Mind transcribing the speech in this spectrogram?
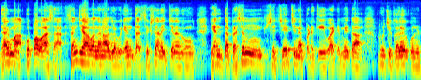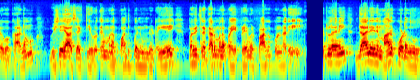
ధర్మ ఉపవాస సంధ్యావందనాదులకు ఎంత శిక్షణ ఇచ్చినను ఎంత ప్రశంస చేర్చినప్పటికీ వాటి మీద రుచి కలగకుండటకు కారణము. విషయాసక్తి హృదయమున పాతుకొని ఉండటయే పవిత్ర కర్మలపై ప్రేమ పాకకున్నది. అని దానిని మానకూడదు.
